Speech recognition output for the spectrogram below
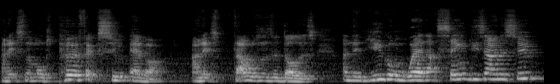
and it's the most perfect suit ever, and it's thousands of dollars, and then you go and wear that same designer suit,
